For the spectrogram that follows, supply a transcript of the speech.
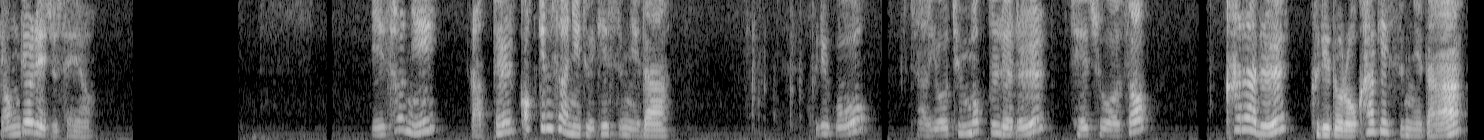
연결해 주세요. 이 선이 라펠 꺾임선이 되겠습니다. 그리고 자, 요 뒷목 둘레를 재주어서 카라를 그리도록 하겠습니다.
